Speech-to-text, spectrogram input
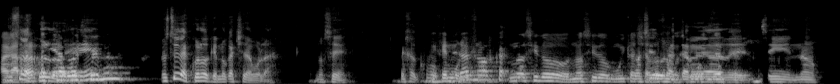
agarrar a Royce ¿eh? Freeman? No estoy de acuerdo que no cache la bola, no sé. en general no, no, ha sido, no ha sido muy cachador. No ha sido una carrera de... Sí, no.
